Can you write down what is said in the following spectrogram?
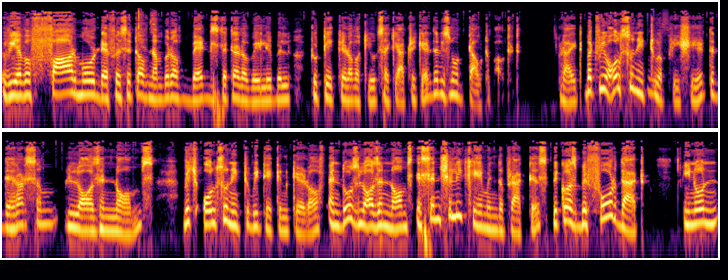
We have a far more deficit of number of beds that are available to take care of acute psychiatric care. There is no doubt about it. Right. But we also need to appreciate that there are some laws and norms which also need to be taken care of. And those laws and norms essentially came in the practice because before that, you know,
